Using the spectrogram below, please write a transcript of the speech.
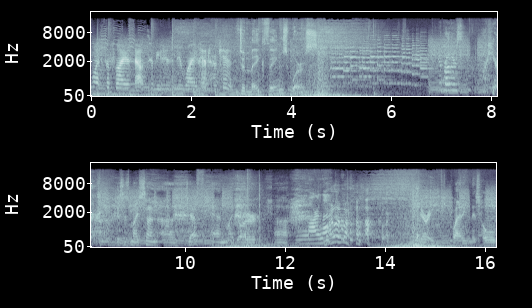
Wants to fly us out to meet his new wife and her kids. to make things worse. Your brothers are here. This is my son, uh, Jeff, and my daughter, uh, Marla? Marla. of course. Sherry, planning this whole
